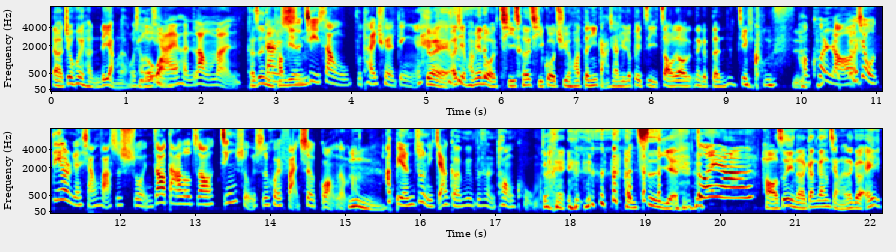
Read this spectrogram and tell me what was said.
呃，就会很亮了。我想说，听起来很浪漫。可是你旁边，实际上我不太确定哎。对，而且旁边如果骑车骑过去的话，灯一打下去就被自己照到那个灯，见光死。好困扰。而且我第二个想法是说，你知道大家都知道金属是会反射光的嘛？嗯。啊，别人住你家隔壁不是很痛苦吗？对，很刺眼。对呀。好，所以呢，刚刚讲的那个，哎。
